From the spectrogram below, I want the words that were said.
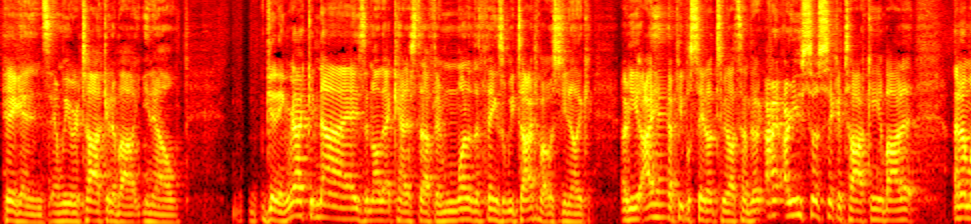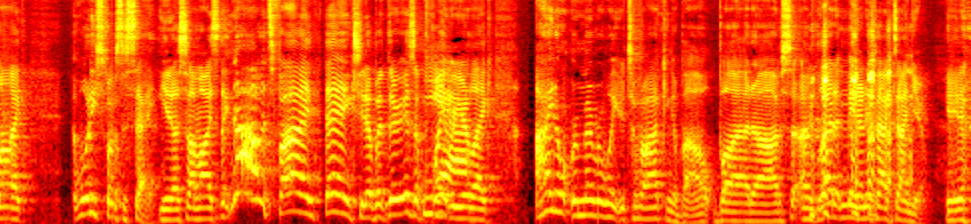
Higgins and we were talking about you know getting recognized and all that kind of stuff and one of the things that we talked about was you know like I mean I have people say it to me all the time they're like are, are you so sick of talking about it and I'm like what are you supposed to say you know so I'm always like no it's fine thanks you know but there is a point where you're like I don't remember what you're talking about, but uh, I'm, so, I'm glad it made an impact on you. You know?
